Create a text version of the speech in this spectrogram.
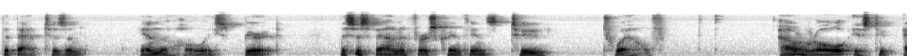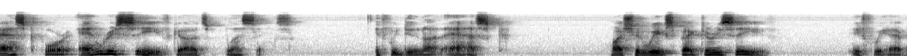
the baptism in the Holy Spirit. This is found in 1 Corinthians 2:12. Our role is to ask for and receive God's blessings. If we do not ask, why should we expect to receive? If we have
